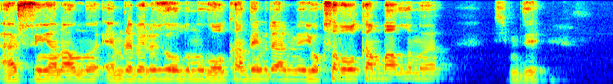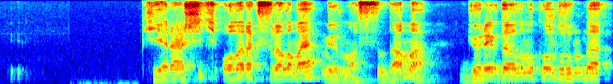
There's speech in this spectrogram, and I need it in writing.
Ersun Yanal mı, Emre Belözoğlu mu, Volkan Demirel mi yoksa Volkan Ballı mı? Şimdi hiyerarşik olarak sıralama yapmıyorum aslında ama görev dağılımı konusunda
